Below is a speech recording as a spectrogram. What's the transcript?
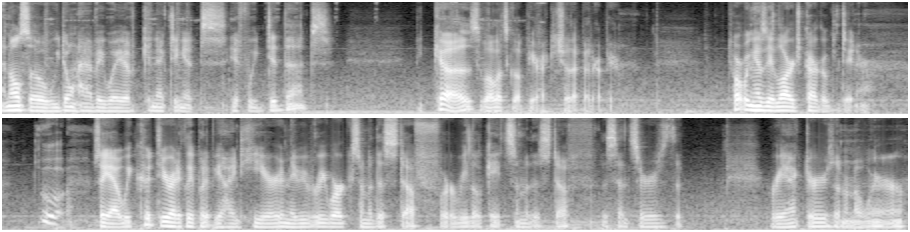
And also, we don't have a way of connecting it if we did that. Because, well, let's go up here. I can show that better up here. Tortwing has a large cargo container. So yeah, we could theoretically put it behind here and maybe rework some of this stuff or relocate some of this stuff. The sensors, the reactors, I don't know where.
